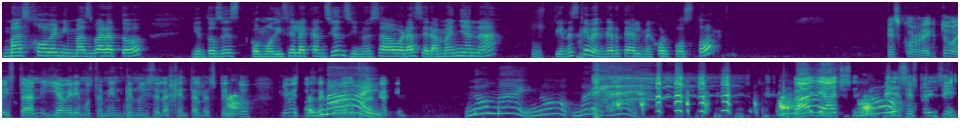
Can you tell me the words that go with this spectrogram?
más joven y más barato. Y entonces, como dice la canción, si no es ahora, será mañana, pues tienes que venderte al mejor postor. Es correcto, ahí están, y ya veremos también qué nos dice la gente al respecto. Ya me están recordando No, May, no, May, no. Vaya, espérense, espérense.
